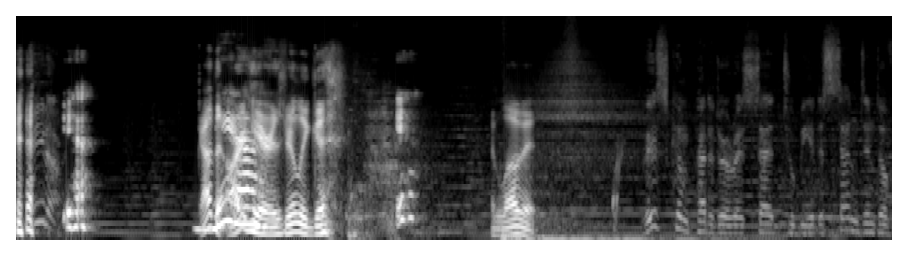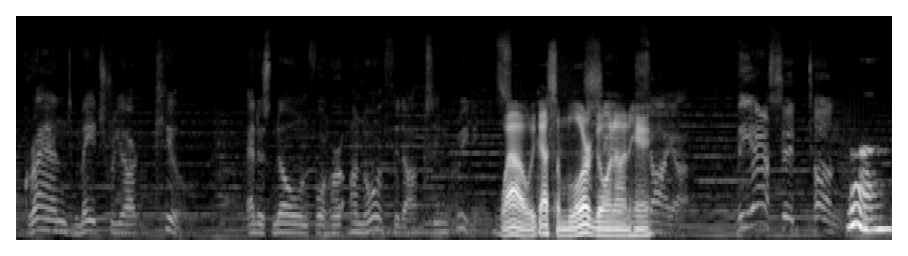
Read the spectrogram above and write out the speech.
Yeah. God, the Yeah. art here is really good. Yeah. I love it. This competitor is said to be a descendant of Grand Matriarch Kill, and is known for her unorthodox ingredients. Wow, we got some lore going on here. Shaya, the acid tongue. Huh.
